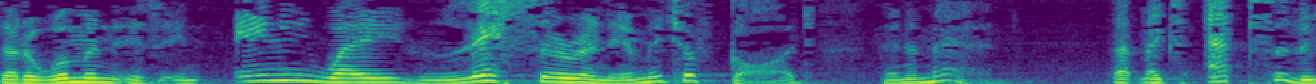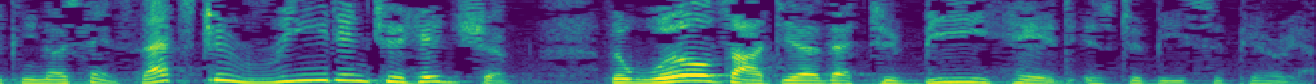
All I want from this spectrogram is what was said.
that a woman is in any way lesser an image of God than a man. That makes absolutely no sense. That's to read into headship the world's idea that to be head is to be superior.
